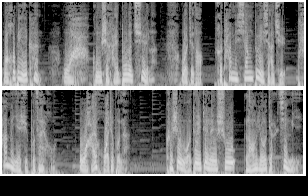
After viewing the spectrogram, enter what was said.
往后边一看，哇，公式还多了去了。我知道和他们相对下去。他们也许不在乎，我还活着不呢。可是我对这类书老有点敬意。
